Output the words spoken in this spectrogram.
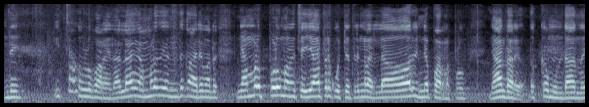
എന്തേ? ഇച്ചതുള്ളൂ പറയില്ല അല്ലാതെ നമ്മൾ എന്ത് കാര്യം പറഞ്ഞു നമ്മളിപ്പോഴും പറഞ്ഞു ചെയ്യാത്തൊരു കുറ്റത്തിന് നിങ്ങൾ എല്ലാവരും എന്നെ പറഞ്ഞപ്പോഴും ഞാൻ എന്താ പറയുക ഇതൊക്കെ മുണ്ടാന്ന്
